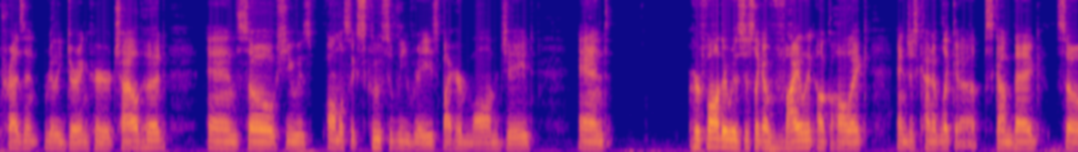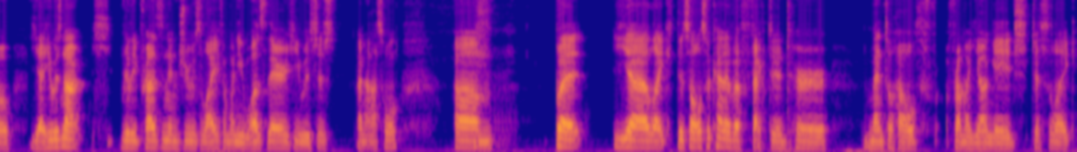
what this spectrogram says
present really during her childhood, and so she was almost exclusively raised by her mom, Jade, and her father was just like a violent alcoholic and just kind of like a scumbag. So yeah, he was not really present in Drew's life, and when he was there, he was just an asshole. Um, but yeah, like this also kind of affected her mental health f- from a young age, just like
